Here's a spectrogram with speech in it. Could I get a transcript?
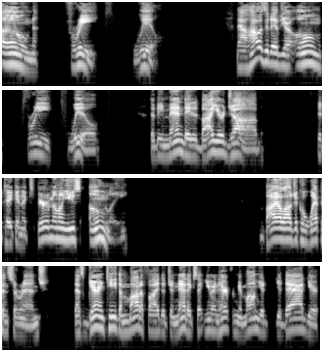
own free will. Now how is it of your own free will to be mandated by your job to take an experimental use only biological weapon syringe that's guaranteed to modify the genetics that you inherit from your mom, your, your dad, your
